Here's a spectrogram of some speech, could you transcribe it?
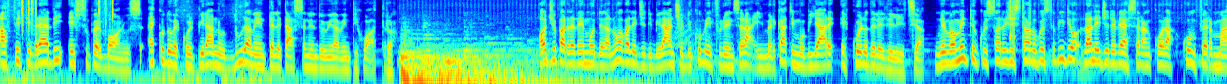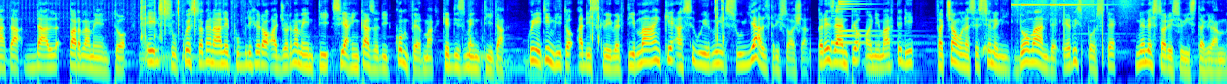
Affitti brevi e super bonus, ecco dove colpiranno duramente le tasse nel 2024. Oggi parleremo della nuova legge di bilancio e di come influenzerà il mercato immobiliare e quello dell'edilizia. Nel momento in cui sto registrando questo video, la legge deve essere ancora confermata dal Parlamento e su questo canale pubblicherò aggiornamenti sia in caso di conferma che di smentita. Quindi ti invito ad iscriverti, ma anche a seguirmi sugli altri social. Per esempio, ogni martedì facciamo una sessione di domande e risposte nelle storie su Instagram.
